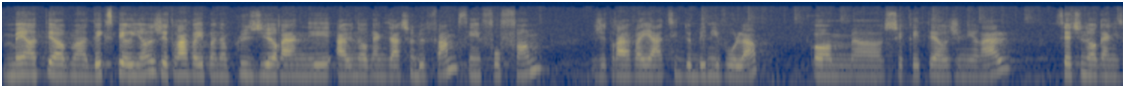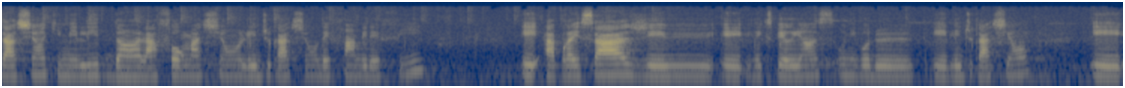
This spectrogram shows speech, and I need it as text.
Mais en termes d'expérience, j'ai travaillé pendant plusieurs années à une organisation de femmes, c'est InfoFemmes. J'ai travaillé à titre de bénévolat comme euh, secrétaire général. C'est une organisation qui milite dans la formation, l'éducation des femmes et des filles et après ça, j'ai eu une expérience au niveau de l'éducation. Et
